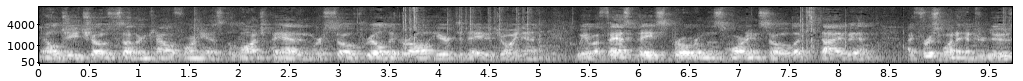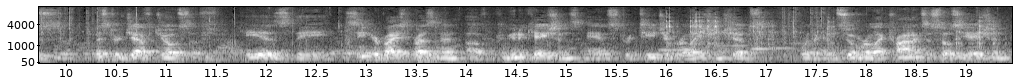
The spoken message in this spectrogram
LG chose Southern California as the launch pad, and we're so thrilled that you're all here today to join in. We have a fast-paced program this morning, so let's dive in. I first want to introduce Mr. Jeff Joseph. He is the Senior Vice President of Communications and Strategic Relationships for the Consumer Electronics Association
